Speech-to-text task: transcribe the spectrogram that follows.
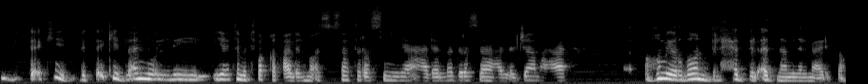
بالتأكيد بالتأكيد لأنه اللي يعتمد فقط على المؤسسات الرسمية على المدرسة على الجامعة هم يرضون بالحد الأدنى من المعرفة.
